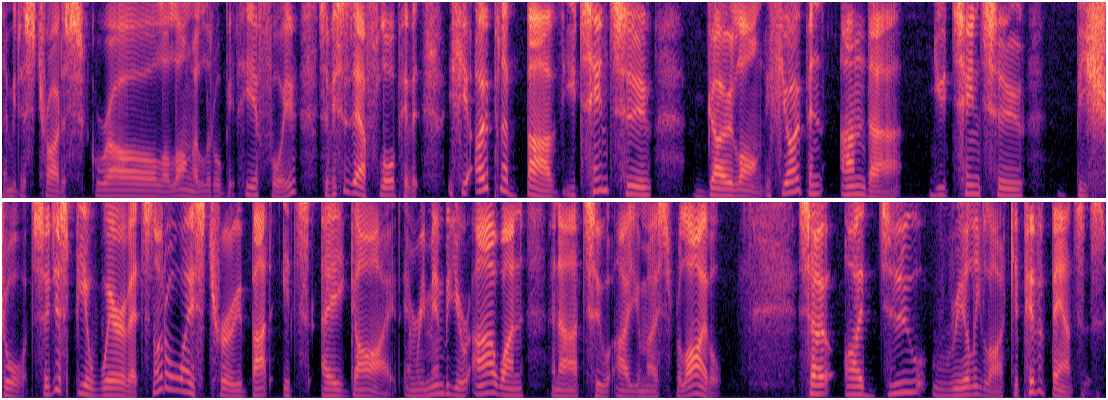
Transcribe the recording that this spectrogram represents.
let me just try to scroll along a little bit here for you. So this is our floor pivot. If you open above you tend to go long. If you open under you tend to be short. So just be aware of it. It's not always true but it's a guide. And remember your R1 and R2 are your most reliable. So I do really like your pivot bounces.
